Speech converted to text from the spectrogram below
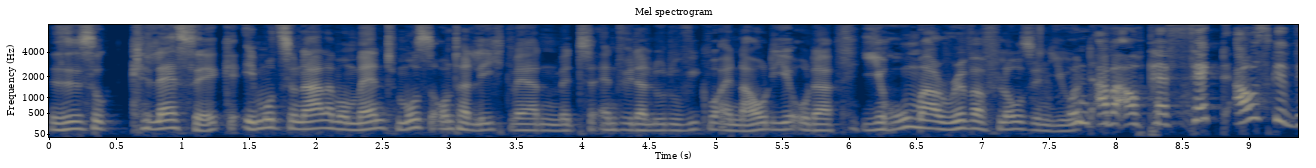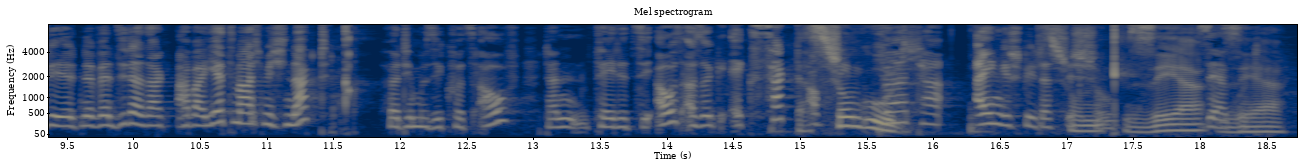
es ist so Classic, emotionaler Moment muss unterlegt werden mit entweder Ludovico Einaudi oder Jeroma River Flows in You. Und aber auch perfekt ausgewählt, ne? wenn sie dann sagt, aber jetzt mache ich mich nackt. hört die Musik kurz auf, dann fadet sie aus. Also exakt Das auf ist schon die gut. Wörter eingespielt. Das ist schon sehr, sehr sehr, gut.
